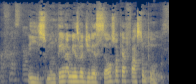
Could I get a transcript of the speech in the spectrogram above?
Afastar. Isso, mantém na mesma direção, só que afasta um pouco. Isso.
